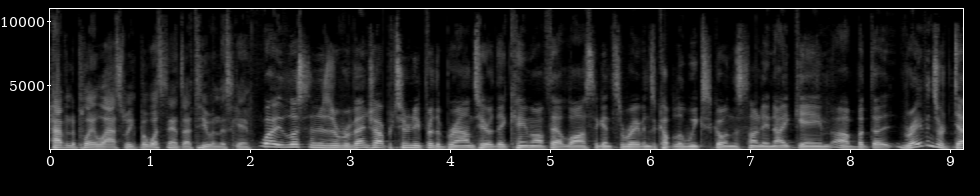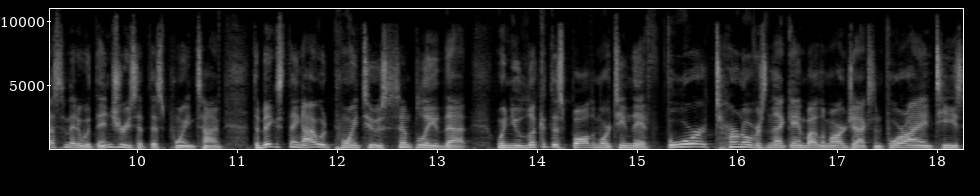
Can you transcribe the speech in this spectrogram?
having to play last week. But what stands out to you in this game? Well, listen, there's a revenge opportunity for the Browns here. They came off that loss lost against the Ravens a couple of weeks ago in the Sunday night game. Uh, but the Ravens are decimated with injuries at this point in time. The biggest thing I would point to is simply that when you look at this Baltimore team, they had four turnovers in that game by Lamar Jackson, four INTs,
